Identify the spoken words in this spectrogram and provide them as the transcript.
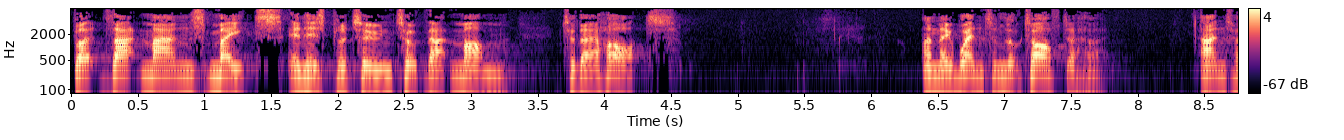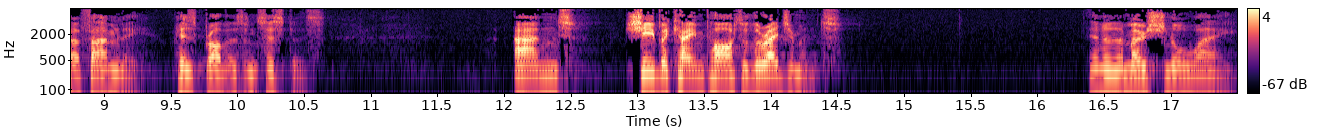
But that man's mates in his platoon took that mum to their hearts and they went and looked after her and her family, his brothers and sisters. And she became part of the regiment in an emotional way.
